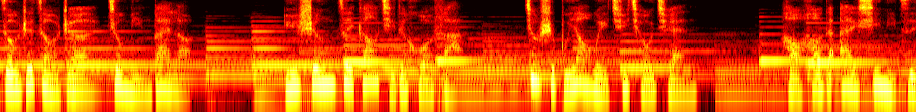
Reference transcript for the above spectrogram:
走着走着就明白了，余生最高级的活法，就是不要委曲求全，好好的爱惜你自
